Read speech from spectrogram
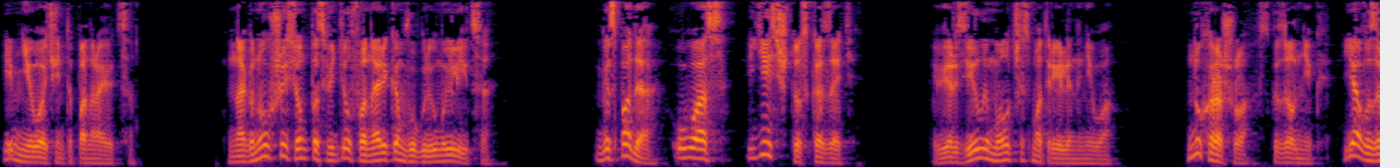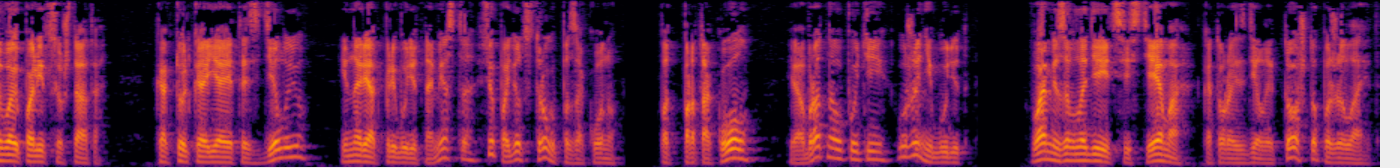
им не очень-то понравится. Нагнувшись, он посветил фонариком в угрюмые лица. «Господа, у вас есть что сказать?» Верзилы молча смотрели на него. «Ну хорошо», — сказал Ник, — «я вызываю полицию штата. Как только я это сделаю, и наряд прибудет на место, все пойдет строго по закону. Под протокол, и обратного пути уже не будет. Вами завладеет система, которая сделает то, что пожелает».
